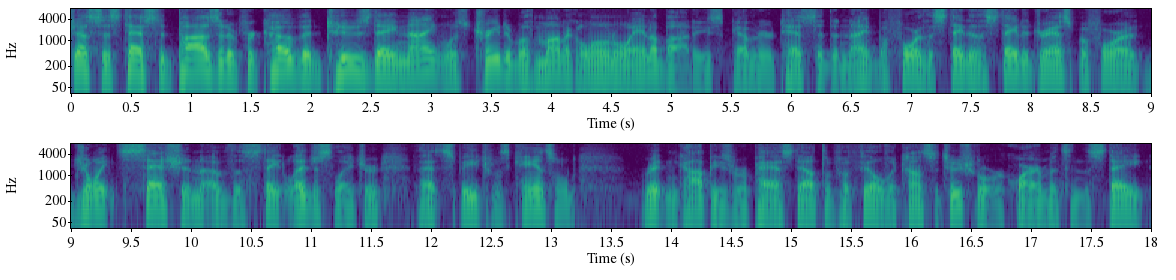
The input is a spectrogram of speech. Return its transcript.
Justice tested positive for COVID Tuesday night and was treated with monoclonal antibodies. Governor tested the night before the State of the State address before a joint session of the state legislature. That speech was canceled. Written copies were passed out to fulfill the constitutional requirements in the state.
